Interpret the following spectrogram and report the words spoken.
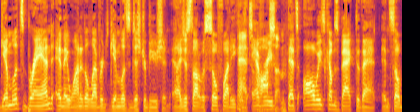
Gimlet's brand and they wanted to leverage Gimlet's distribution. And I just thought it was so funny because That's every awesome. that's always comes back to that. And so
